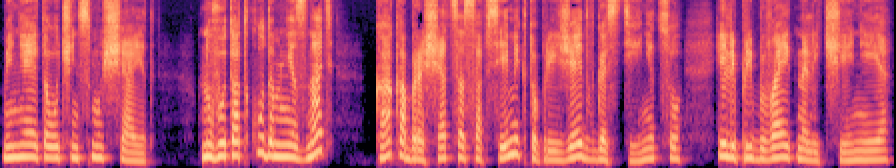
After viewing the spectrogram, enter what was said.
Меня это очень смущает. Ну вот откуда мне знать, как обращаться со всеми, кто приезжает в гостиницу или прибывает на лечение.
